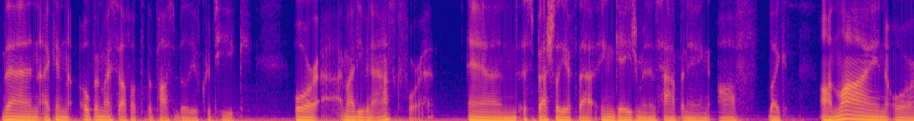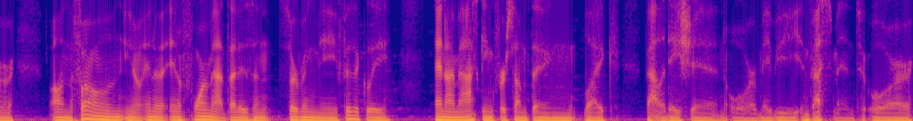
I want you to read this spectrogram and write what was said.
then I can open myself up to the possibility of critique, or I might even ask for it. And especially if that engagement is happening off, like online or on the phone, you know, in a in a format that isn't serving me physically, and I'm asking for something like validation or maybe investment or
